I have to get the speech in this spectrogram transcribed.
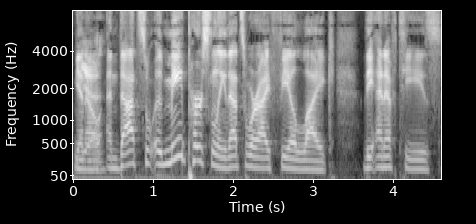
You Yeah. know, and that's me personally. That's where I feel like the NFTs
